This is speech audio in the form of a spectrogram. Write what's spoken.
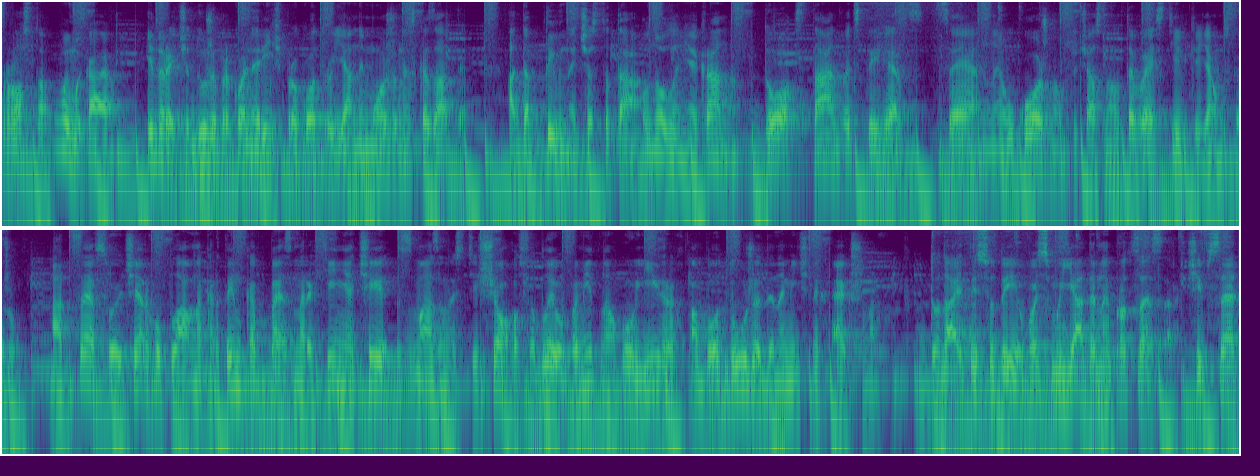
просто вимикаю. І до речі, дуже прикольна річ, про котру я не можу не сказати. Адаптивна частота оновлення екрану до 120 Гц. Це не у кожного сучасного ТВ стільки, я вам скажу. А це, в свою чергу, плавна картинка без мерехтіння чи змазаності, що особливо помітно у іграх або дуже динамічних екшенах. Додайте сюди восьмиядерний процесор, чіпсет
